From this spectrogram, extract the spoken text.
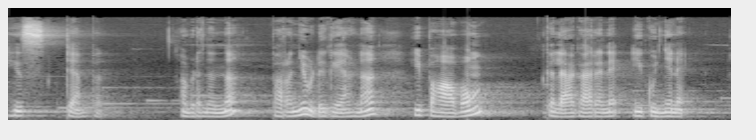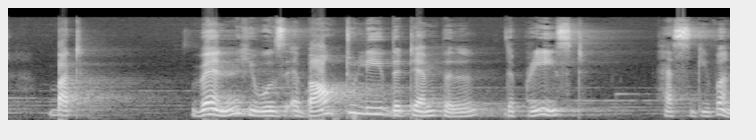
his temple. അവിടെ നിന്ന് പറഞ്ഞു വിടുകയാണ് ഈ പാവം കലാകാരനെ ഈ കുഞ്ഞിനെ but when he was about to leave the temple the priest has given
